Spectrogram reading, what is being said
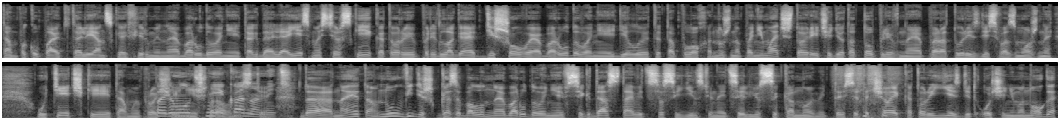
там покупают итальянское фирменное оборудование и так далее, а есть мастерские, которые предлагают дешевое оборудование и делают это плохо. Нужно понимать, что речь идет о топливной аппаратуре, здесь возможны утечки и там и прочие Поэтому лучше не неисправности. экономить. Да, на этом, ну, видишь, газобаллонное оборудование всегда ставится с единственной целью сэкономить. То есть это человек, который ездит очень много,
